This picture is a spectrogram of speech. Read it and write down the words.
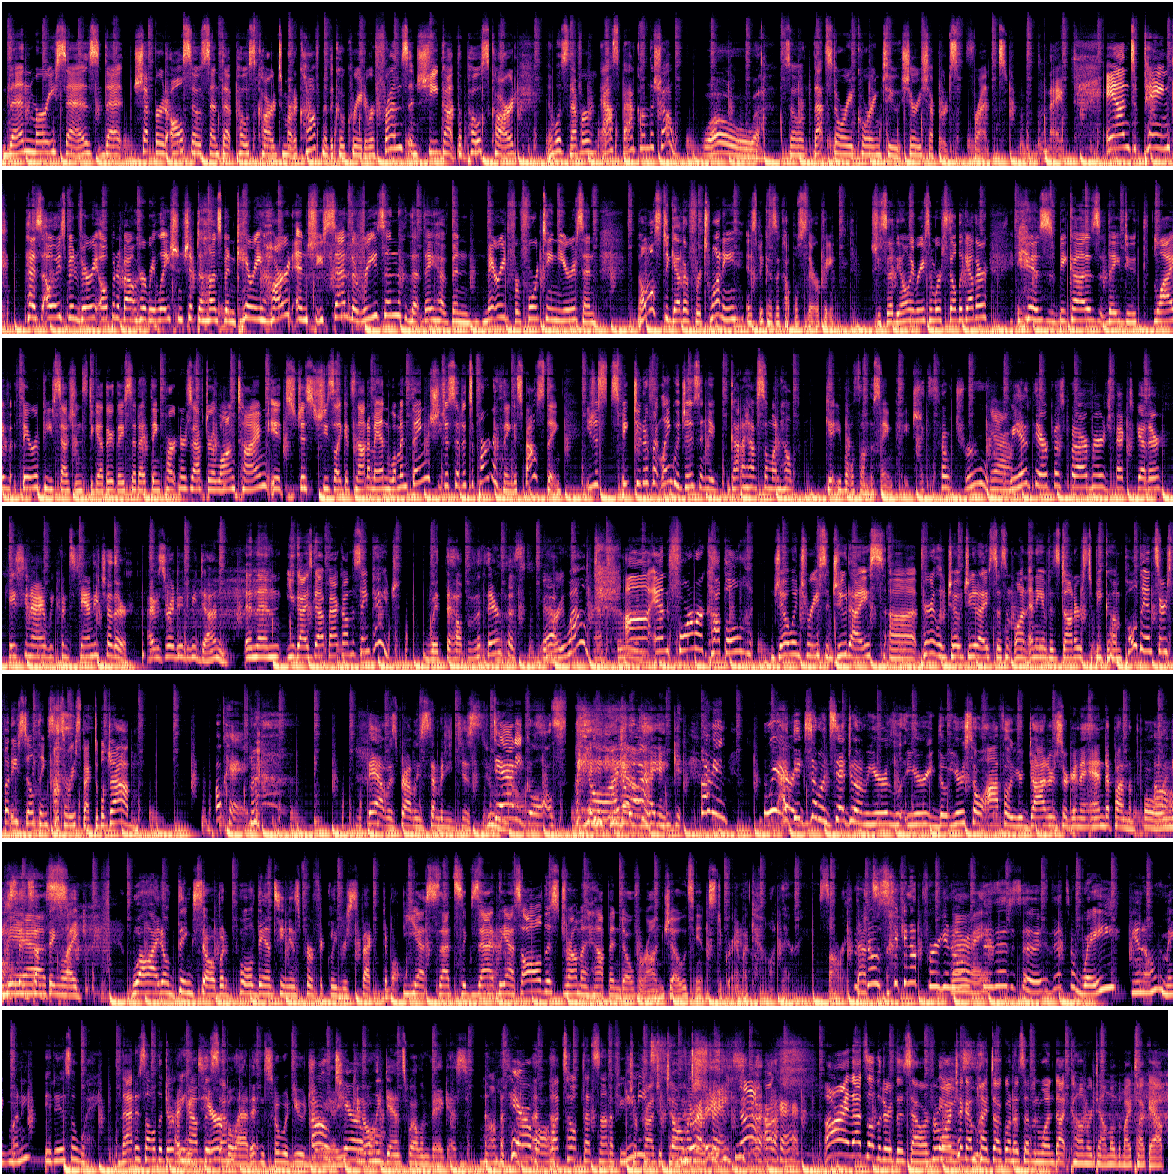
Then Murray says that Shepherd also sent that postcard to Marta Kauffman, the co creator of Friends, and she got the postcard and was never asked back on the show. Whoa. So that story, according to Sherri Shepherd's friend. And Pink has always been very open about her relationship to husband Carey Hart, and she said the reason that they have been married for 14 years and almost together for 20 is because of couples therapy. She said the only reason we're still together is because they do live therapy sessions together. They said, I think partners after a long time, it's just, she's like, it's not a man woman thing. She just said it's a partner thing, a spouse thing. You just speak two different languages and you got to have someone help get you both on the same page. It's so true. Yeah. We had a therapist put our marriage back together. Casey and I, we couldn't stand each other. I was ready to be done And then you guys got back on the same page. With the help of a therapist. Very well. Uh, and former couple Joe and Teresa Giudice. Uh, apparently, Joe Giudice doesn't want any of his daughters to become pole dancers, but he still thinks it's a respectable job. Okay. that was probably somebody just who Daddy knows? goals. No, I don't think. I mean, we I think someone said to him, "You're you're you're so awful. Your daughters are going to end up on the pole." and he Yes. said something like, "Well, I don't think so, but pole dancing is perfectly respectable." Yes, that's exactly. Yes, all this drama happened over on Joe's Instagram account. There he is. Sorry, But that's Joe's sticking up for you know All right. that- that's a that's a way you know to make money. it is a way. That is all the dirt I'd we be have. terrible this at it, and so would you, Julia. Oh, you can only dance well in Vegas. terrible. Let's hope that's not a future you need project. so on the much dirt. strength. Okay. All right, that's all the dirt this hour. For more, check out mytalk1071.com or download the MyTalk app.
